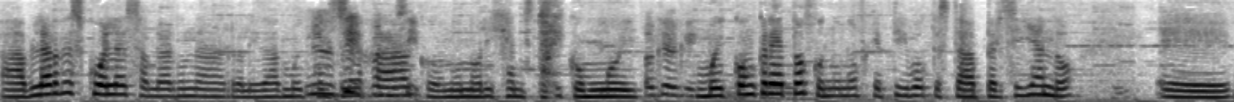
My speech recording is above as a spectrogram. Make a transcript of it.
Hablar de escuela es hablar de una realidad muy sí, compleja, bueno, sí. con un origen histórico muy, muy concreto, con un objetivo que estaba persiguiendo eh,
